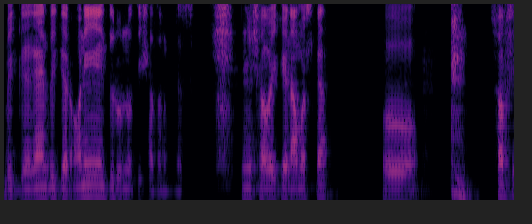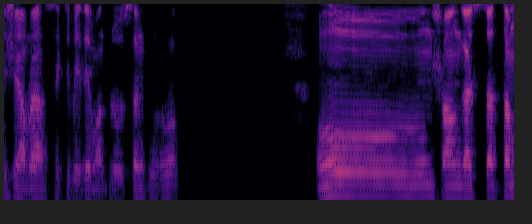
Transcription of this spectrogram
বিজ্ঞান বিজ্ঞান অনেক দূর উন্নতি সাধন করেছে। সবাইকে নমস্কার। ও সবশেষে আমরা হচ্ছে একটি বেদের মন্ত্র উচ্চারণ করব। ওং সংগস্তম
